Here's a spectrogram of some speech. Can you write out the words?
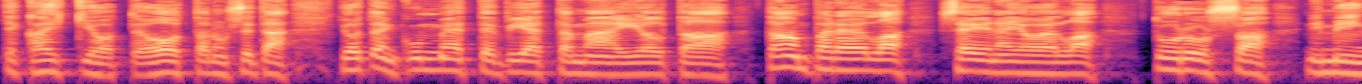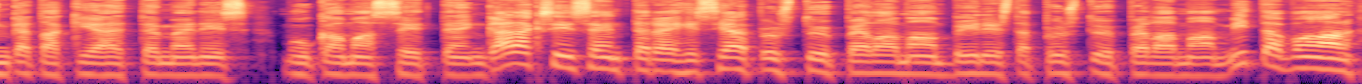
Te kaikki olette ottanut sitä, joten kun menette viettämään iltaa Tampereella, Seinäjoella, Turussa, niin minkä takia ette menisi mukamas sitten Galaxy Centereihin, siellä pystyy pelaamaan bilistä, pystyy pelaamaan mitä vaan,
